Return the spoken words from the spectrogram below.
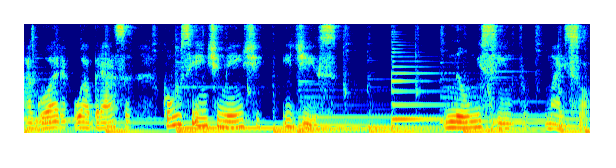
agora o abraça conscientemente e diz: Não me sinto mais só.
